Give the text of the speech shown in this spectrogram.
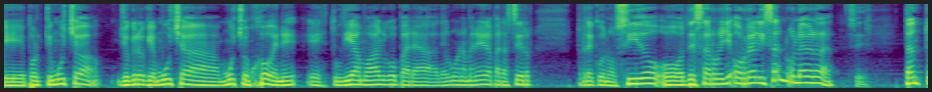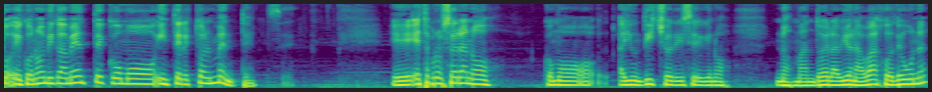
eh, porque mucha, yo creo que mucha, muchos jóvenes estudiamos algo para, de alguna manera, para ser reconocido o desarrollar o realizarnos, la verdad. Tanto económicamente como intelectualmente. Eh, esta profesora nos, como hay un dicho, dice que nos, nos mandó el avión abajo de una.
